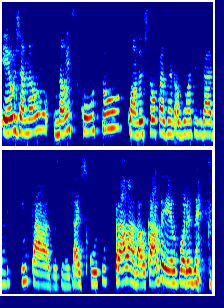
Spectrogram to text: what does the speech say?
Eu já não, não escuto quando eu estou fazendo alguma atividade em casa, assim, eu já escuto para lavar o cabelo, por exemplo.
